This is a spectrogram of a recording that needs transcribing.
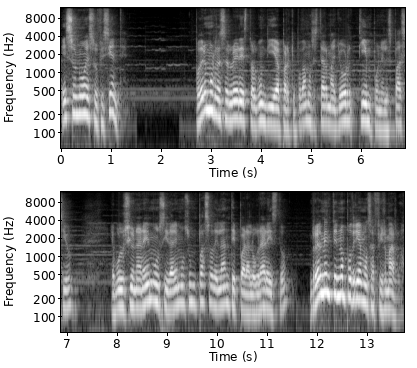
eso no es suficiente. ¿Podremos resolver esto algún día para que podamos estar mayor tiempo en el espacio? Evolucionaremos y daremos un paso adelante para lograr esto? Realmente no podríamos afirmarlo,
